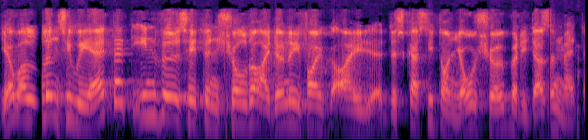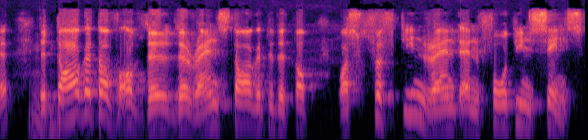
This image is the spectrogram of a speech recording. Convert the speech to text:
Yeah, well, Lindsay, we had that inverse head and shoulder. I don't know if I, I discussed it on your show, but it doesn't matter. Mm-hmm. The target of, of the, the Rand's target to the top was 15 Rand and 14 cents.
